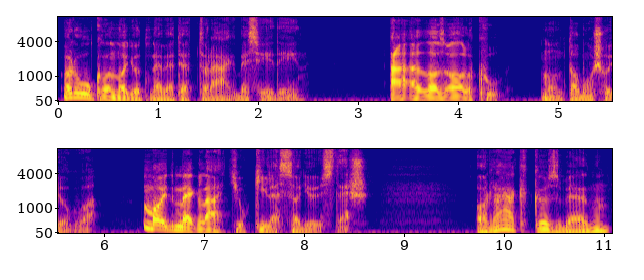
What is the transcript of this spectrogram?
A róka nagyot nevetett a rák beszédén. Áll az alku, mondta mosolyogva. Majd meglátjuk, ki lesz a győztes. A rák közben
